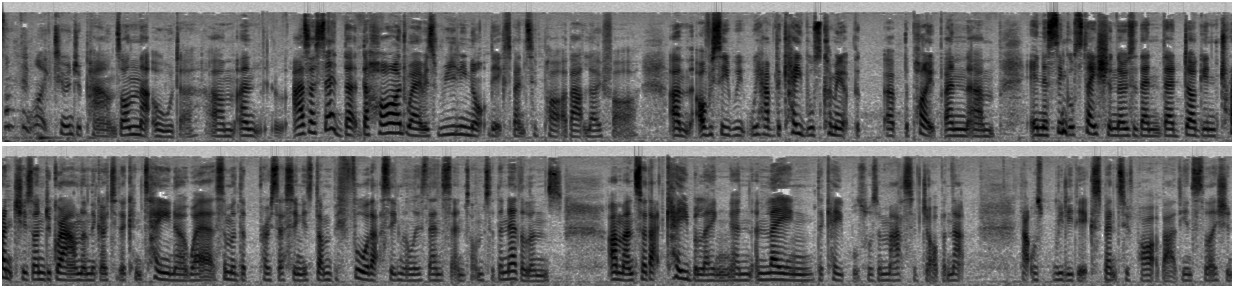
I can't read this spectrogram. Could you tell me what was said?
something like £200 on that order. Um, and as I said, that the hardware is really not the expensive part about LOFAR. Um, obviously, we, we have the cables coming up the, up the pipe, and um, in a single station, those are then they're dug in trenches underground, and they go to the container where some of the processing is done before that signal is then sent on to the Netherlands. Um, and so that cabling and, and laying the cables was a massive job, and that that was really the expensive part about the installation.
